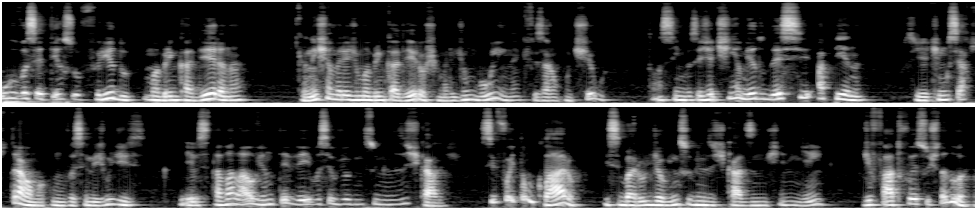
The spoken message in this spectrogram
por você ter sofrido uma brincadeira, né? Que eu nem chamaria de uma brincadeira, eu chamaria de um bullying, né? Que fizeram contigo. Então, assim, você já tinha medo desse apenas. Você já tinha um certo trauma, como você mesmo disse. E aí você estava lá ouvindo TV e você ouviu alguém subindo as escadas. Se foi tão claro esse barulho de alguém subindo as escadas e não tinha ninguém, de fato foi assustador.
